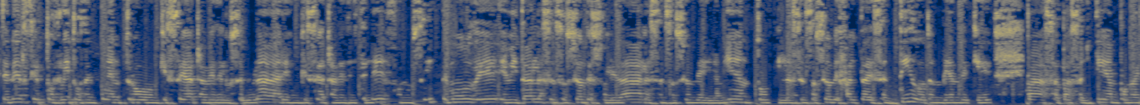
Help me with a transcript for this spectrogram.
Tener ciertos ritos de encuentro, aunque sea a través de los celulares, aunque sea a través del teléfono, ¿sí? De modo de evitar la sensación de soledad, la sensación de aislamiento, la sensación de falta de sentido también de que pasa, pasa el tiempo, no hay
